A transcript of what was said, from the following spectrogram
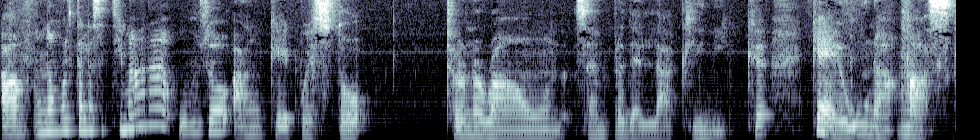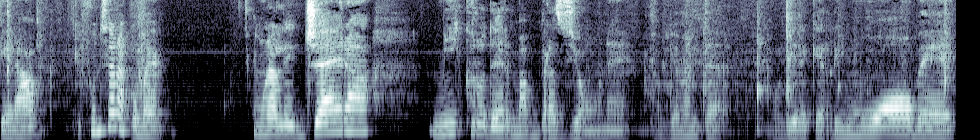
um, una volta alla settimana uso anche questo turnaround, sempre della Clinique, che è una maschera che funziona come una leggera microdermabrasione. Ovviamente vuol dire che rimuove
